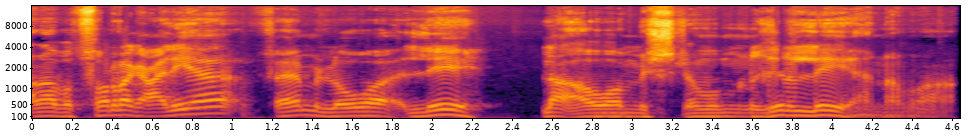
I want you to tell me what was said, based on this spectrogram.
أنا بتفرج عليها فاهم؟ اللي هو ليه؟ لا هو مش من غير ليه؟ أنا ما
